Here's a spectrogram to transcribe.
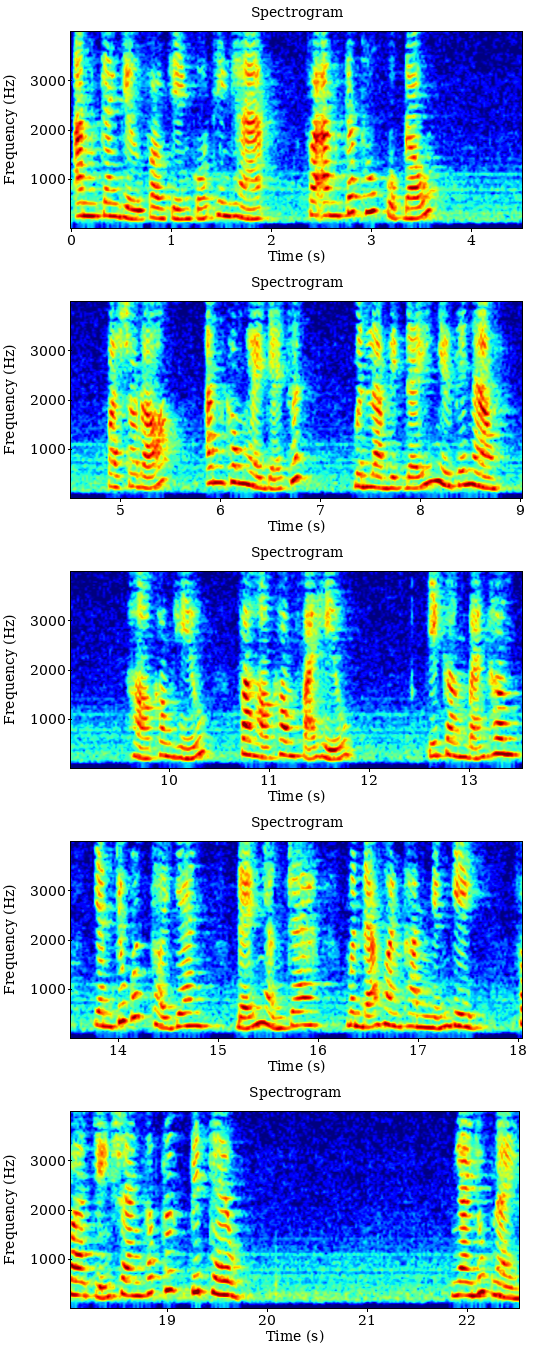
Anh can dự vào chuyện của thiên hạ và anh kết thúc cuộc đấu. Và sau đó, anh không hề giải thích mình làm việc đấy như thế nào. Họ không hiểu và họ không phải hiểu. Chỉ cần bản thân dành chút ít thời gian để nhận ra mình đã hoàn thành những gì và chuyển sang thách thức tiếp theo. Ngay lúc này,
